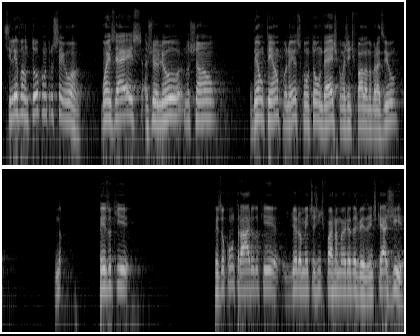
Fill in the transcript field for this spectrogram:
Se levantou contra o Senhor. Moisés ajoelhou no chão, Deu um tempo, não é isso? Contou um 10, como a gente fala no Brasil. Fez o que. Fez o contrário do que geralmente a gente faz na maioria das vezes. A gente quer agir,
